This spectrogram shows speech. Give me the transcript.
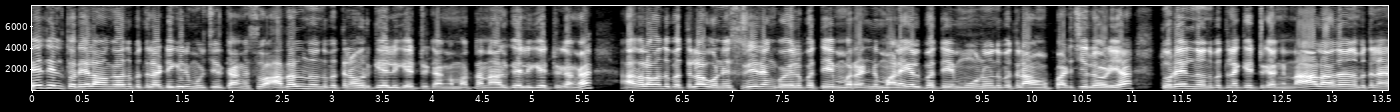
வேதியியல் துறையில் அவங்க வந்து பார்த்தீங்கன்னா டிகிரி முடிச்சிருக்காங்க. ஸோ அதில் வந்து பார்த்தீங்கன்னா ஒரு கேள்வி கேட்டிருக்காங்க. மொத்தம் நாலு கேள்வி கேட்டிருக்காங்க. அதில் வந்து பார்த்தீங்கன்னா ஒன்று ஸ்ரீரங்க கோயிலை பற்றி ரெண்டு மலைகள் பற்றி மூணு வந்து பார்த்தீங்கன்னா அவங்க படிச்சதோடைய துறையிலேருந்து வந்து பார்த்தீங்கன்னா கேட்டிருக்காங்க. நாலாவது வந்து பார்த்தீங்கன்னா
